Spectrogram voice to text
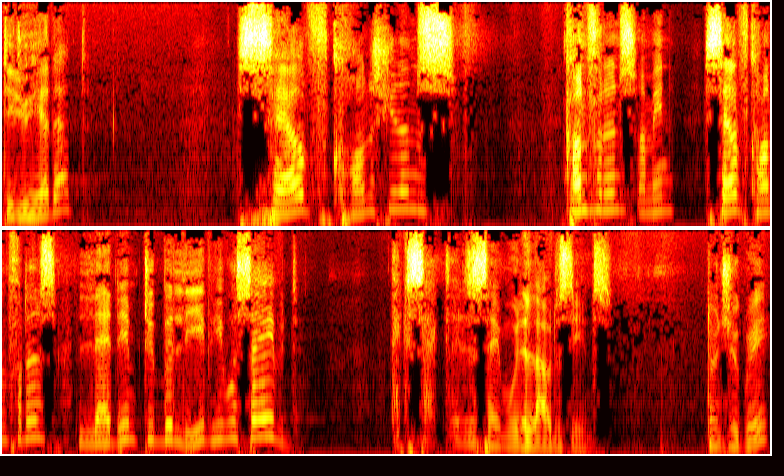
Did you hear that? Self confidence, confidence, I mean, self confidence led him to believe he was saved. Exactly the same with the Laodiceans. Don't you agree?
